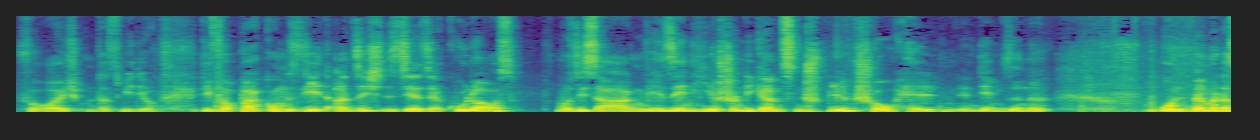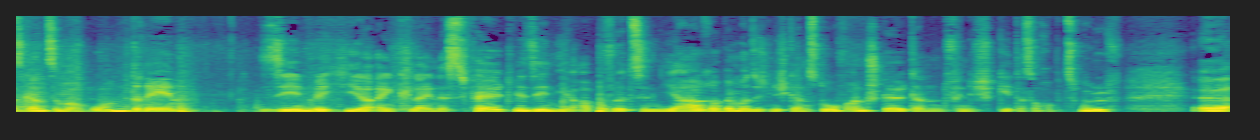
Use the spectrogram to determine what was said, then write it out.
für euch und das Video. Die Verpackung sieht an sich sehr, sehr cool aus, muss ich sagen. Wir sehen hier schon die ganzen Spielshow-Helden in dem Sinne. Und wenn wir das Ganze mal umdrehen, sehen wir hier ein kleines Feld. Wir sehen hier ab 14 Jahre. Wenn man sich nicht ganz doof anstellt, dann finde ich, geht das auch ab 12. Äh,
